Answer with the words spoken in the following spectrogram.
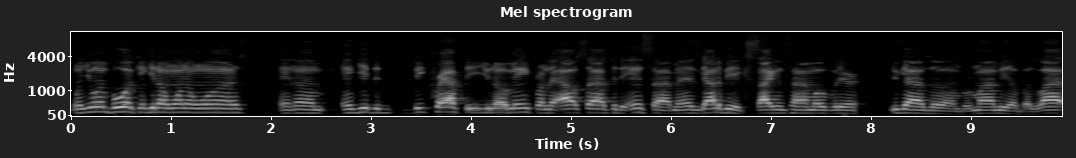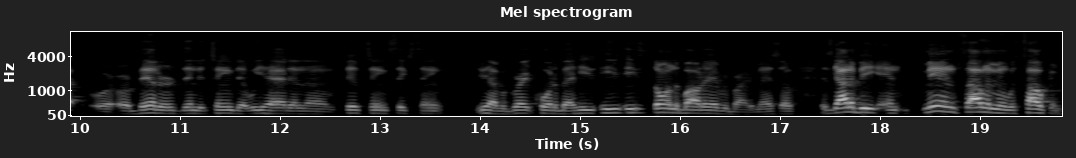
when you and boy can get on one on ones and um and get to be crafty, you know what I mean, from the outside to the inside, man. It's got to be exciting time over there. You guys um, remind me of a lot or, or better than the team that we had in um, 15, 16. You have a great quarterback. He, he, he's throwing the ball to everybody, man. So it's got to be. And me and Solomon was talking,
